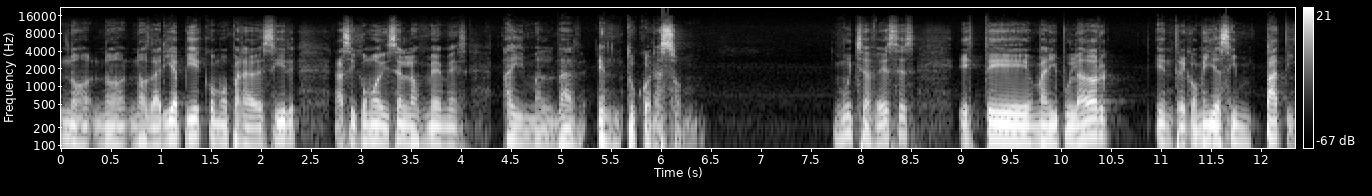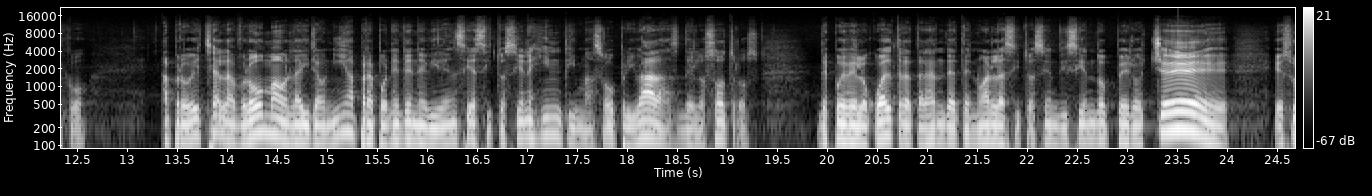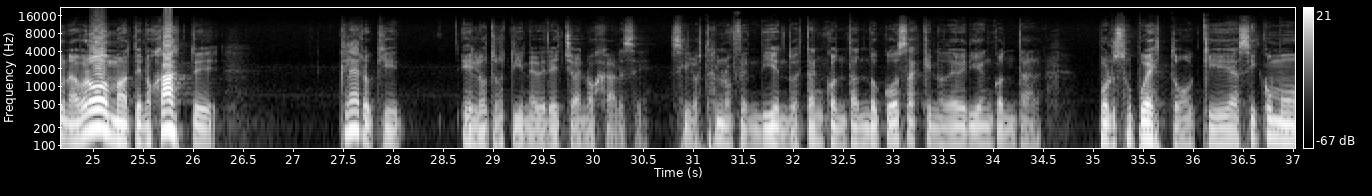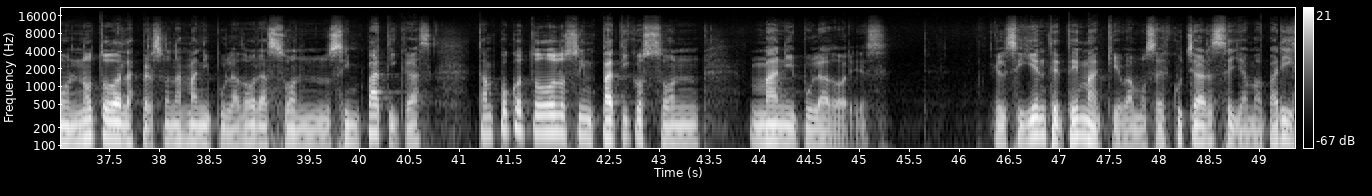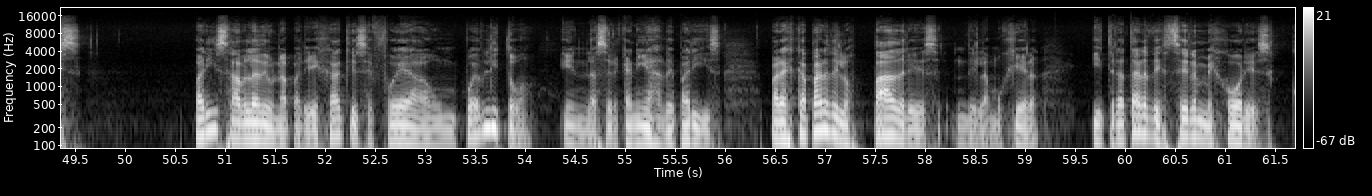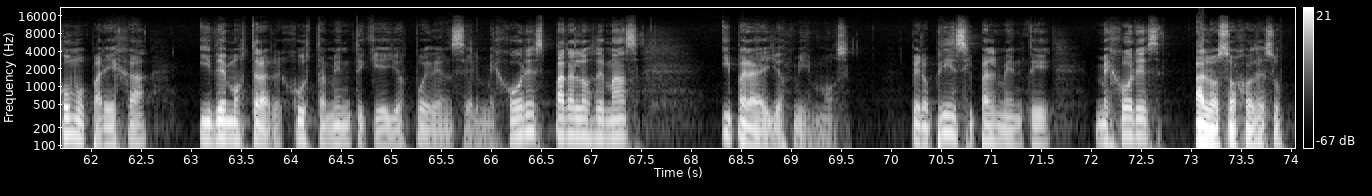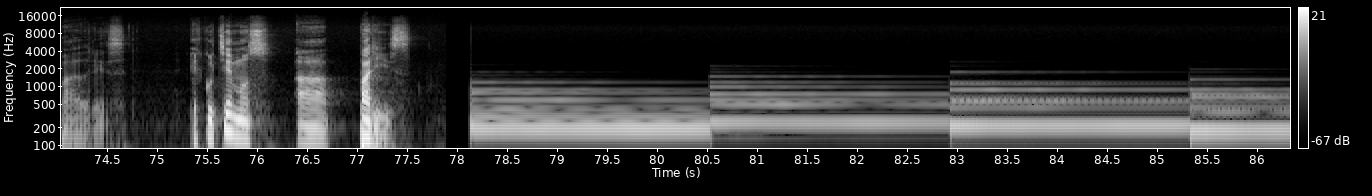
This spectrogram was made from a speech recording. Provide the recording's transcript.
No, no nos daría pie como para decir, así como dicen los memes, hay maldad en tu corazón. Muchas veces este manipulador, entre comillas, simpático, aprovecha la broma o la ironía para poner en evidencia situaciones íntimas o privadas de los otros, después de lo cual tratarán de atenuar la situación diciendo, pero che, es una broma, te enojaste. Claro que el otro tiene derecho a enojarse. Si lo están ofendiendo, están contando cosas que no deberían contar. Por supuesto que así como no todas las personas manipuladoras son simpáticas, tampoco todos los simpáticos son manipuladores. El siguiente tema que vamos a escuchar se llama París. París habla de una pareja que se fue a un pueblito en las cercanías de París para escapar de los padres de la mujer y tratar de ser mejores como pareja y demostrar justamente que ellos pueden ser mejores para los demás y para ellos mismos, pero principalmente mejores a los ojos de sus padres. Escuchemos a París.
